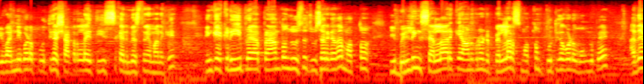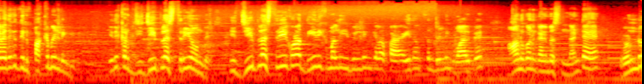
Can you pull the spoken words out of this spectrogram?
ఇవన్నీ కూడా పూర్తిగా షట్టర్లు అయి తీసి కనిపిస్తున్నాయి మనకి. ఇంకా ఇక్కడ ఈ ప్రా- ప్రాంతం చూస్తే చూసారు కదా మొత్తం ఈ బిల్డింగ్ సెల్లార్కి అనుకున్న పిల్లర్స్ మొత్తం పూర్తిగా కూడా వంగిపోయి అదేవిధంగా దీని పక్క బిల్డింగ్ ఇది. ఇది ఇక్కడ జీ ప్లస్ త్రీ ఉంది. ఈ జీ ప్లస్ త్రీ కూడా దీనికి మళ్ళీ ఈ బిల్డింగ్ ఇలా ఐదు అంతల బిల్డింగ్ వాలిపోయి ఆనుకొని కనిపిస్తుంది. అంటే రెండు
